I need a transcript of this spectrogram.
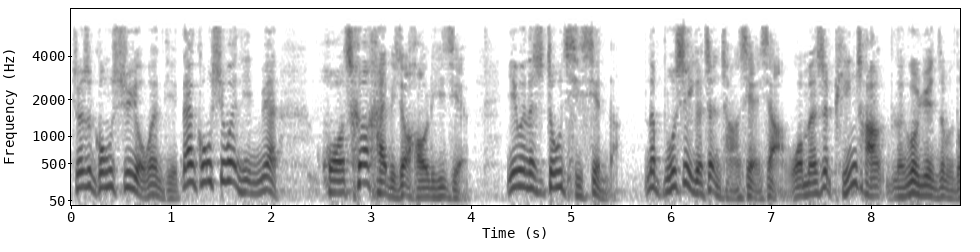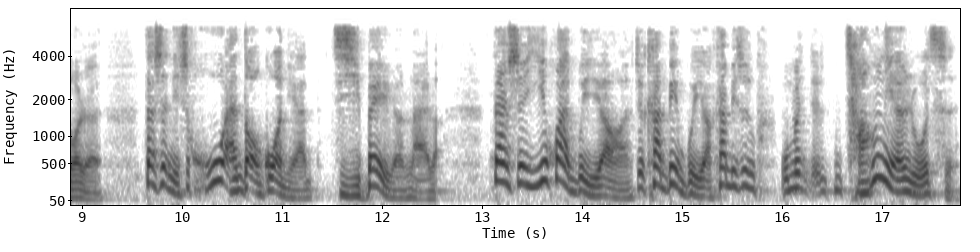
就是供需有问题。但供需问题里面，火车还比较好理解，因为那是周期性的，那不是一个正常现象。我们是平常能够运这么多人，但是你是忽然到过年几倍人来了。但是医患不一样啊，就看病不一样，看病是我们常年如此，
